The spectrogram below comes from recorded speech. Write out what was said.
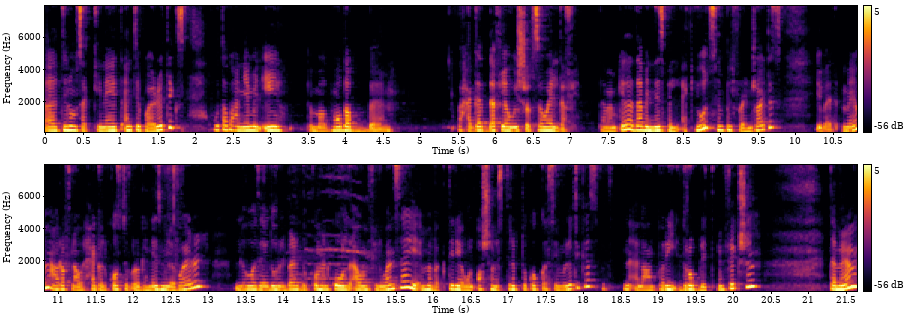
أديله مسكنات antibiotics وطبعا يعمل إيه؟ مضمضه بحاجات دافية ويشرب سوائل دافية. تمام كده؟ ده بالنسبة لل acute simple pharyngitis يبقى تمام عرفنا أول حاجة ال causative organism يا viral اللي هو زي دور البرد ال common cold أو انفلونزا يا إما بكتيريا والأشهر streptococcus hemolyticus بتتنقل عن طريق droplet infection تمام؟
